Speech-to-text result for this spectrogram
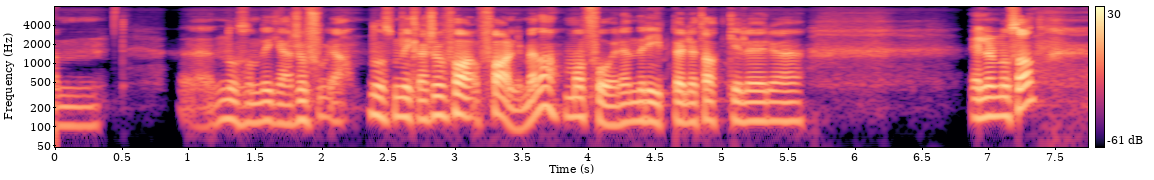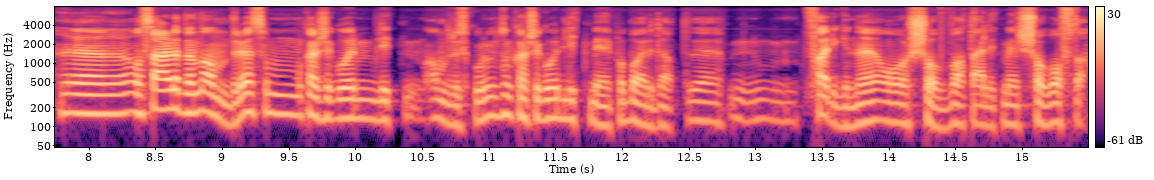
eh, noe som det ikke er så, ja, noe som det ikke er så fa- farlig med, da. Om man får en ripe eller takk eller eh, eller noe sånt. Uh, og så er det den andre som kanskje går litt andre skolen, som kanskje går litt mer på bare det at eh, fargene og showet, at det er litt mer show-off, da.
